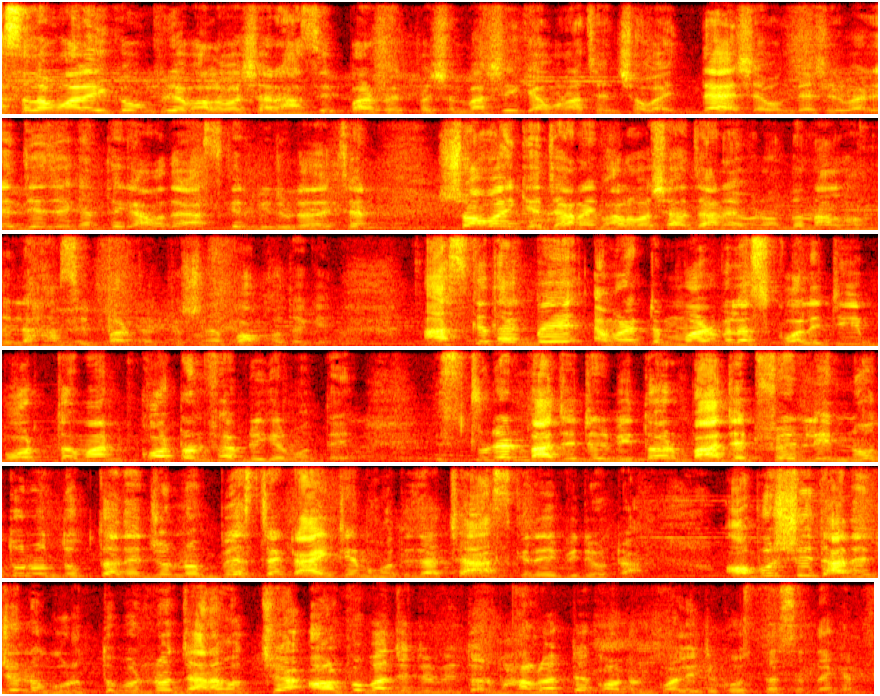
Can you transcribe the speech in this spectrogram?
আসসালামু আলাইকুম, প্রিয় ভালোবাসার হাসিব পারফেক্ট ফ্যাশনবাসী কেমন আছেন সবাই? দেশ এবং দেশের বাইরে যে যেখান থেকে আমাদের আজকের ভিডিওটা দেখছেন, সবাইকে জানাই ভালোবাসা, জানাই অভিনন্দন, আলহামদুলিল্লাহ হাসিব পারফেক্ট ফ্যাশনের পক্ষ থেকে। আজকে থাকবে এমন একটা মার্ভেলাস কোয়ালিটি বর্তমান কটন ফ্যাব্রিকের মধ্যে। স্টুডেন্ট বাজেটের ভিতর বাজেট ফ্রেন্ডলি নতুন উদ্যোক্তাদের জন্য বেস্ট একটা আইটেম হতে যাচ্ছে আজকের এই ভিডিওটা। অবশ্যই তাদের জন্য গুরুত্বপূর্ণ যারা হচ্ছে অল্প বাজেটের ভিতর ভালো একটা কটন কোয়ালিটি খুঁজতেছেন, দেখেন।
